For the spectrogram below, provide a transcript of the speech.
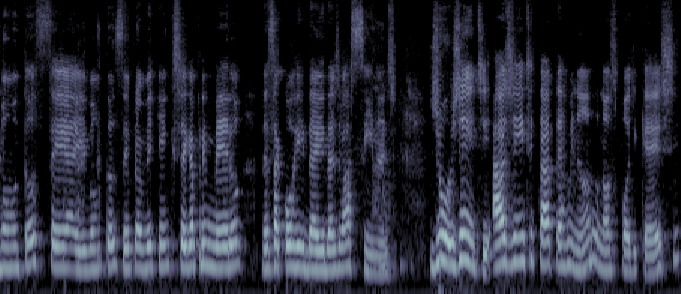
Vamos torcer aí, vamos torcer para ver quem que chega primeiro nessa corrida aí das vacinas. Ju, gente, a gente está terminando o nosso podcast.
